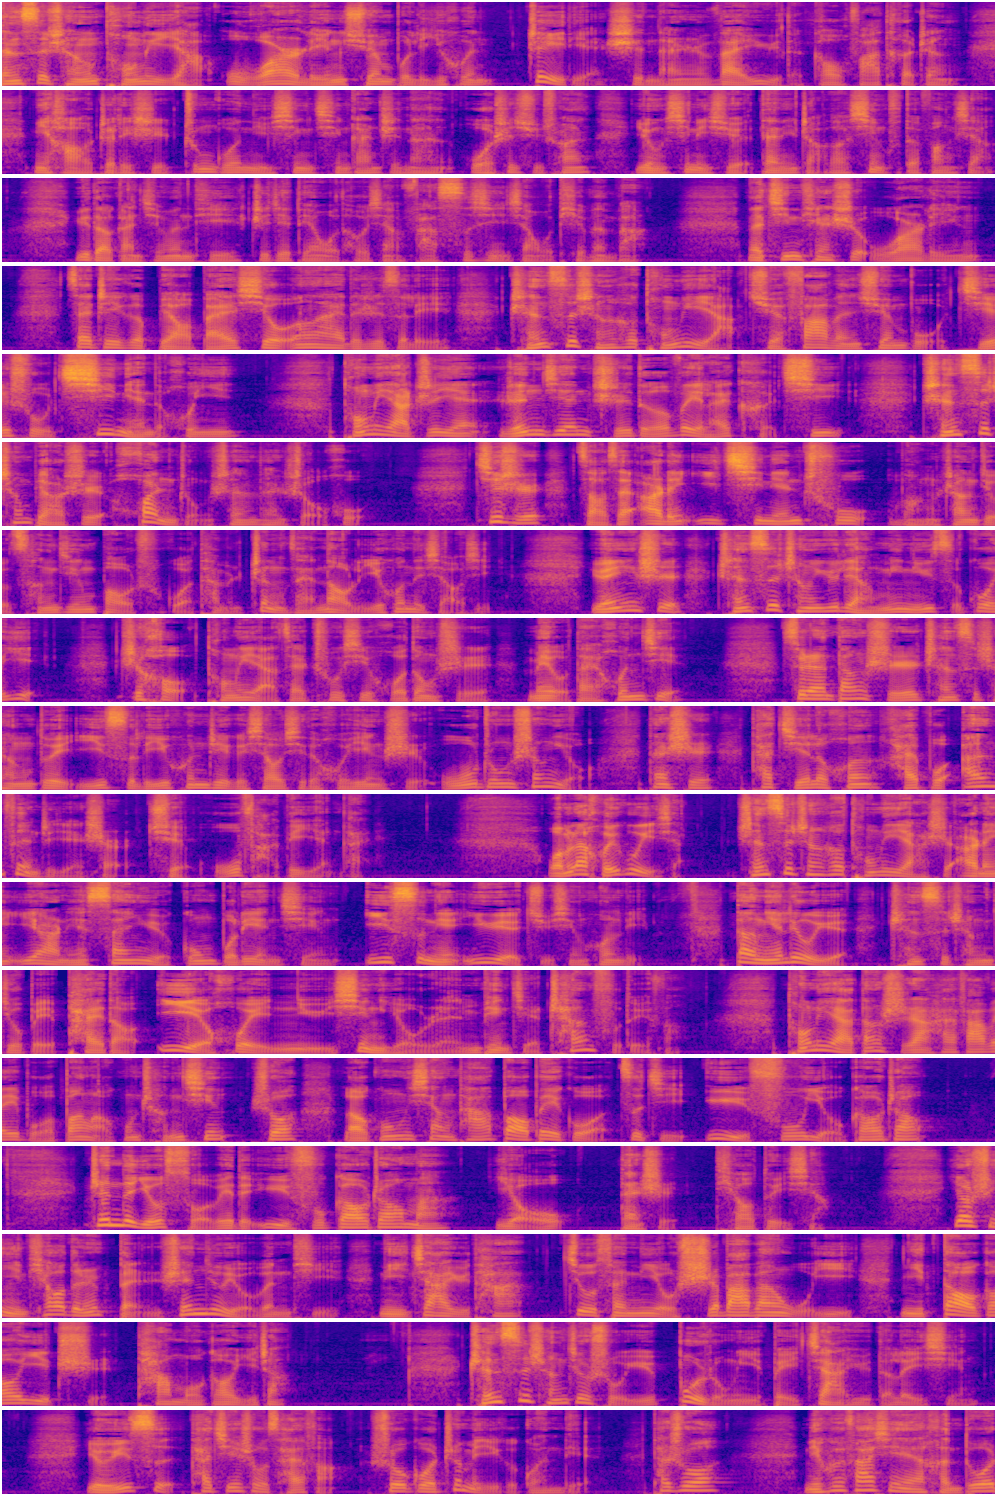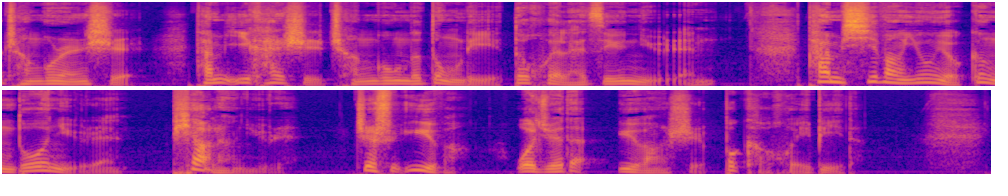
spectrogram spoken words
陈思成、佟丽娅五二零宣布离婚，这一点是男人外遇的高发特征。你好，这里是中国女性情感指南，我是许川，用心理学带你找到幸福的方向。遇到感情问题，直接点我头像发私信向我提问吧。那今天是五二零，在这个表白秀恩爱的日子里，陈思成和佟丽娅却发文宣布结束七年的婚姻。佟丽娅直言人间值得，未来可期。陈思成表示换种身份守护。其实，早在二零一七年初，网上就曾经爆出过他们正在闹离婚的消息。原因是陈思成与两名女子过夜之后，佟丽娅在出席活动时没有戴婚戒。虽然当时陈思成对疑似离婚这个消息的回应是无中生有，但是他结了婚还不安分这件事儿却无法被掩盖。我们来回顾一下。陈思成和佟丽娅是二零一二年三月公布恋情，一四年一月举行婚礼。当年六月，陈思成就被拍到夜会女性友人，并且搀扶对方。佟丽娅当时啊还发微博帮老公澄清，说老公向她报备过自己御夫有高招。真的有所谓的御夫高招吗？有，但是挑对象。要是你挑的人本身就有问题，你驾驭他，就算你有十八般武艺，你道高一尺，他魔高一丈。陈思成就属于不容易被驾驭的类型。有一次，他接受采访说过这么一个观点：他说，你会发现很多成功人士，他们一开始成功的动力都会来自于女人，他们希望拥有更多女人，漂亮女人，这是欲望。我觉得欲望是不可回避的。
